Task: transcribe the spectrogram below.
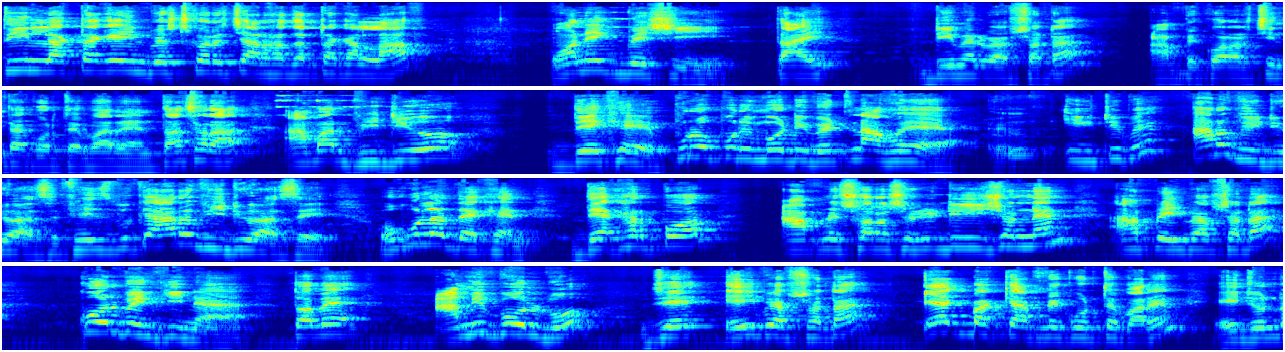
তিন লাখ টাকা ইনভেস্ট করে চার হাজার টাকা লাভ অনেক বেশি। তাই ডিমের ব্যবসাটা আপনি করার চিন্তা করতে পারেন। তাছাড়া আমার ভিডিও দেখে পুরোপুরি মোটিভেট না হয়ে ইউটিউবে আরও ভিডিও আছে ফেসবুকে আরও ভিডিও আছে। ওগুলো দেখেন, দেখার পর আপনি সরাসরি ডিসিশন নেন, আপনি এই ব্যবসাটা করবেন কি না। তবে আমি বলব যে এই ব্যবসাটা এক বাক্যে আপনি করতে পারেন, এই জন্য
